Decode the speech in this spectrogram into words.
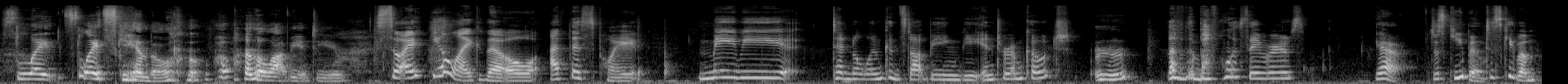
slight, slight scandal on the Latvian team. So I feel like though at this point, maybe Ted Nolan can stop being the interim coach of the Buffalo Sabres. Yeah, just keep him. Just keep him.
